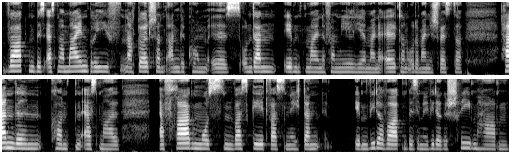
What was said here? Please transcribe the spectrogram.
warten, bis erstmal mein Brief nach Deutschland angekommen ist und dann eben meine Familie, meine Eltern oder meine Schwester handeln konnten, erstmal erfragen mussten, was geht, was nicht, dann eben wieder warten, bis sie mir wieder geschrieben haben.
